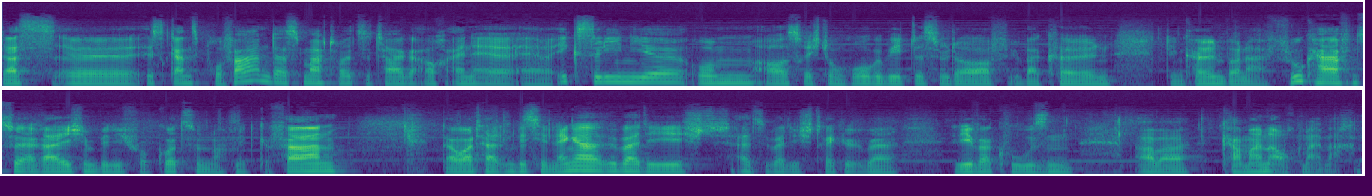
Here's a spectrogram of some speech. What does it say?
Das äh, ist ganz profan, das macht heutzutage auch eine RX-Linie, um aus Richtung Ruhrgebiet Düsseldorf über Köln den Köln-Bonner Flughafen zu erreichen. Bin ich vor kurzem noch mitgefahren. Dauert halt ein bisschen länger über die, als über die Strecke über Leverkusen, aber kann man auch mal machen.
